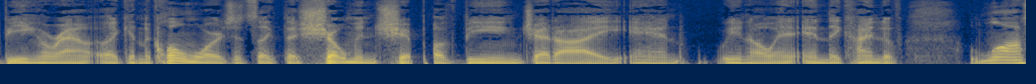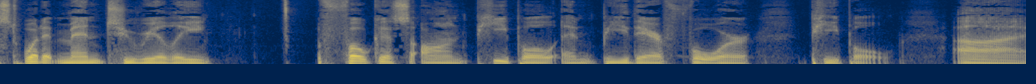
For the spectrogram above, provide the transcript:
being around like in the clone wars it's like the showmanship of being jedi and you know and, and they kind of lost what it meant to really focus on people and be there for people uh,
